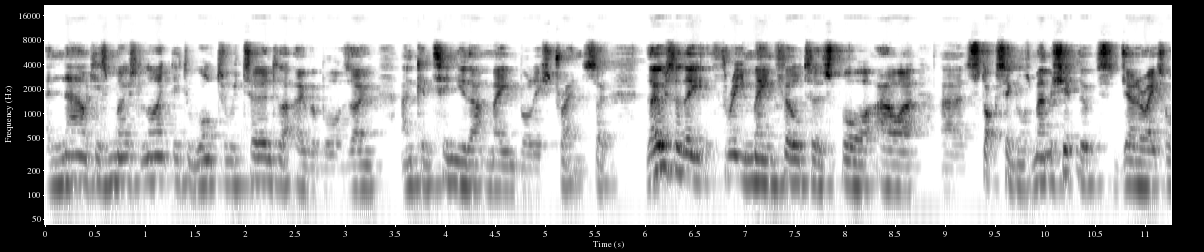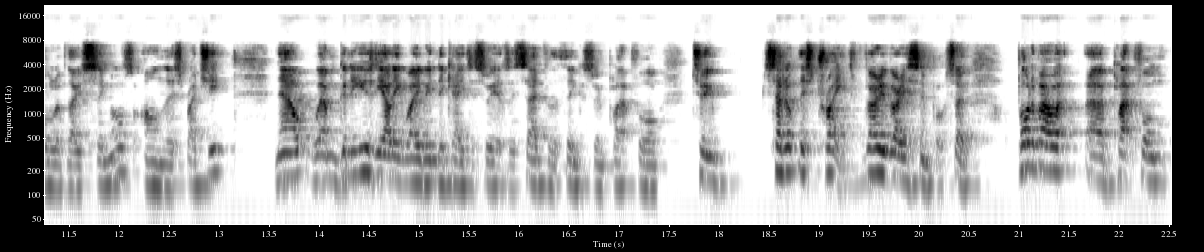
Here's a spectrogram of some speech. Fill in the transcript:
and now it is most likely to want to return to that overbought zone and continue that main bullish trend. So those are the three main filters for our uh, stock signals membership that generates all of those signals on the spreadsheet. Now, I'm going to use the Elliott Wave indicator suite, as I said, for the Thinkorswim platform to set up this trade. Very, very simple. So part of our uh, platform,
